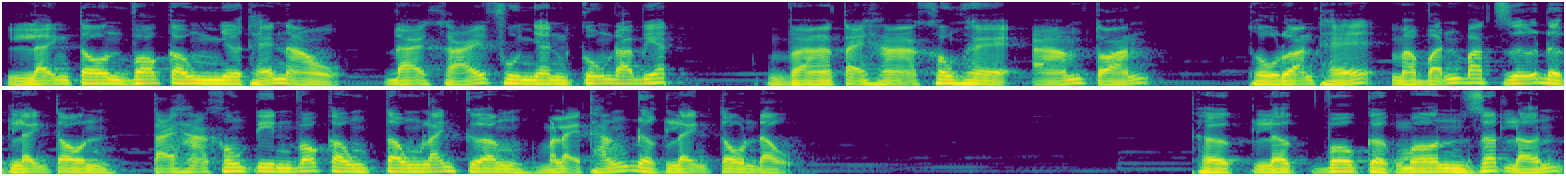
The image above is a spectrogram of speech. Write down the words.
lệnh tôn võ công như thế nào, đại khái phu nhân cũng đã biết. Và tại hạ không hề ám toán. Thủ đoạn thế mà vẫn bắt giữ được lệnh tôn, tại hạ không tin võ công tông lãnh cường mà lại thắng được lệnh tôn đậu. Thực lực vô cực môn rất lớn,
